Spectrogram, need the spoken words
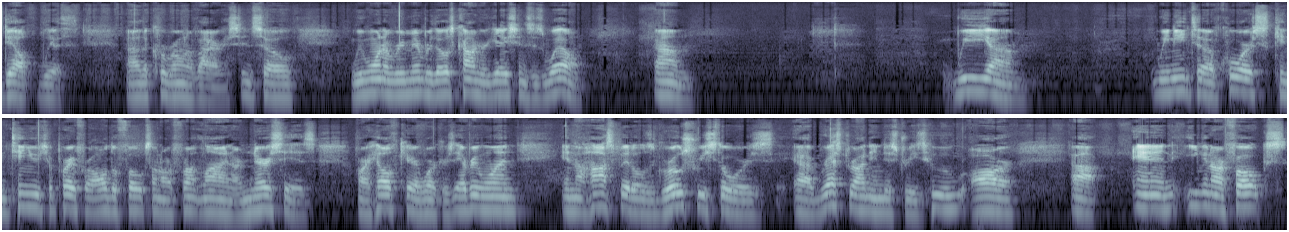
dealt with uh, the coronavirus, and so we want to remember those congregations as well. Um, we um, we need to, of course, continue to pray for all the folks on our front line, our nurses, our healthcare workers, everyone in the hospitals, grocery stores, uh, restaurant industries who are, uh, and even our folks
